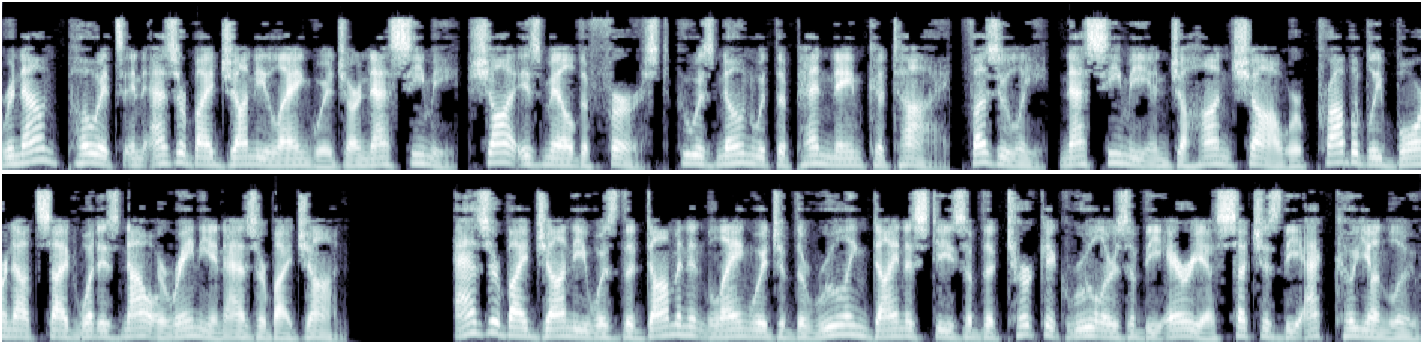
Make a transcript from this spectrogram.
Renowned poets in Azerbaijani language are Nasimi, Shah Ismail I who was known with the pen name Khatai, Fuzuli, Nasimi and Jahan Shah were probably born outside what is now Iranian Azerbaijan. Azerbaijani was the dominant language of the ruling dynasties of the Turkic rulers of the area such as the Ak Koyunlu,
